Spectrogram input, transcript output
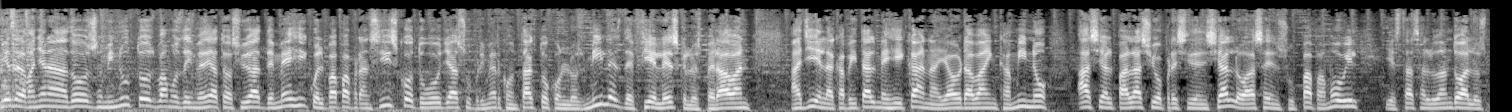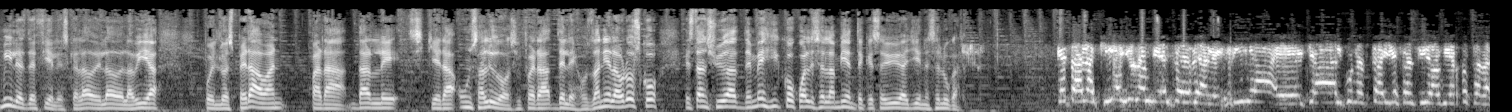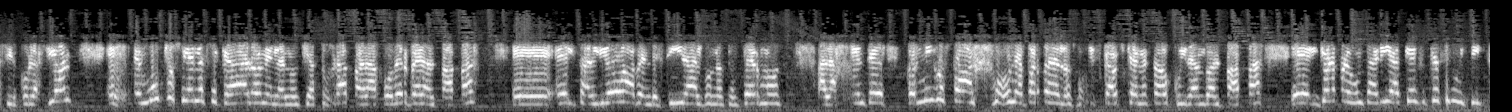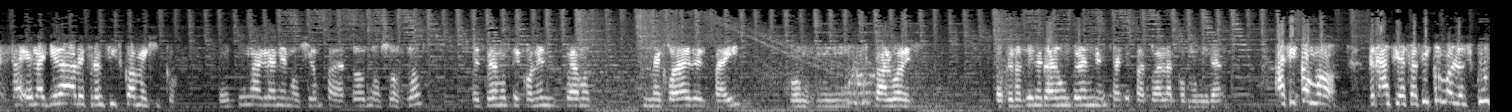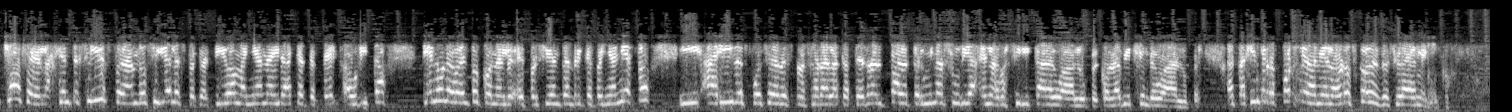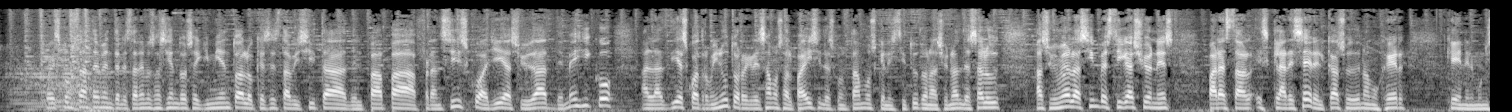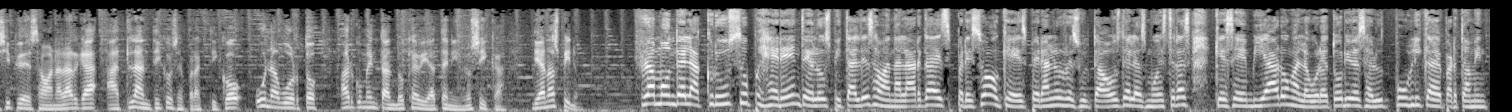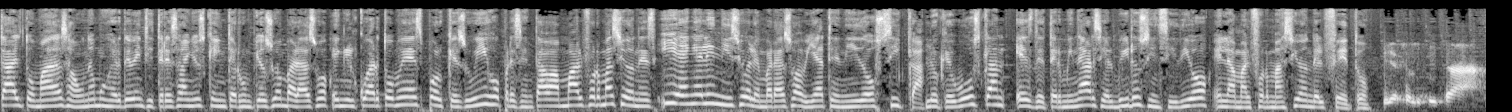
10 de la mañana, dos minutos. Vamos de inmediato a Ciudad de México. El Papa Francisco tuvo ya su primer contacto con los miles de fieles que lo esperaban allí en la capital mexicana y ahora va en camino hacia el Palacio Presidencial. Lo hace en su Papa móvil y está saludando a los miles de fieles que al lado y lado de la vía pues lo esperaban para darle siquiera un saludo, si fuera de lejos. Daniela Orozco está en Ciudad de México. ¿Cuál es el ambiente que se vive allí en ese lugar? ¿Qué tal? Aquí hay un ambiente de alegría, eh, ya algunas calles han sido abiertas a la circulación, este, muchos fieles se quedaron en la anunciatura para poder ver al Papa, eh, él salió a bendecir a algunos enfermos, a la gente, conmigo está una parte de los Scouts que han estado cuidando al Papa, eh, yo le preguntaría, ¿qué, ¿qué significa la llegada de Francisco a México? Es una gran emoción para todos nosotros, esperamos que con él podamos mejorar el país con valores porque no tiene dar un gran mensaje para toda la comunidad. Así como, gracias, así como lo escuchas, eh, la gente sigue esperando, sigue la expectativa, mañana irá a Catepec, ahorita tiene un evento con el, presidente Enrique Peña Nieto y ahí después se desplazará a la catedral para terminar su día en la Basílica de Guadalupe, con la Virgen de Guadalupe. Hasta aquí mi reporte, Daniel Orozco, desde Ciudad de México. Pues constantemente le estaremos haciendo seguimiento a lo que es esta visita del Papa Francisco allí a Ciudad de México. A las 10, 4 minutos regresamos al país y les contamos que el Instituto Nacional de Salud asumió las investigaciones para esclarecer el caso de una mujer que en el municipio de Sabana Larga, Atlántico, se practicó un aborto argumentando que había tenido Zika. Diana Espino. Ramón de la Cruz, subgerente del Hospital de Sabana Larga, expresó que esperan los resultados de las muestras que se enviaron al Laboratorio de Salud Pública Departamental tomadas a una mujer de 23 años que interrumpió su embarazo en el cuarto mes porque su hijo presentaba malformaciones y en el inicio del embarazo había tenido Zika. Lo que buscan es determinar si el virus incidió en la malformación del feto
